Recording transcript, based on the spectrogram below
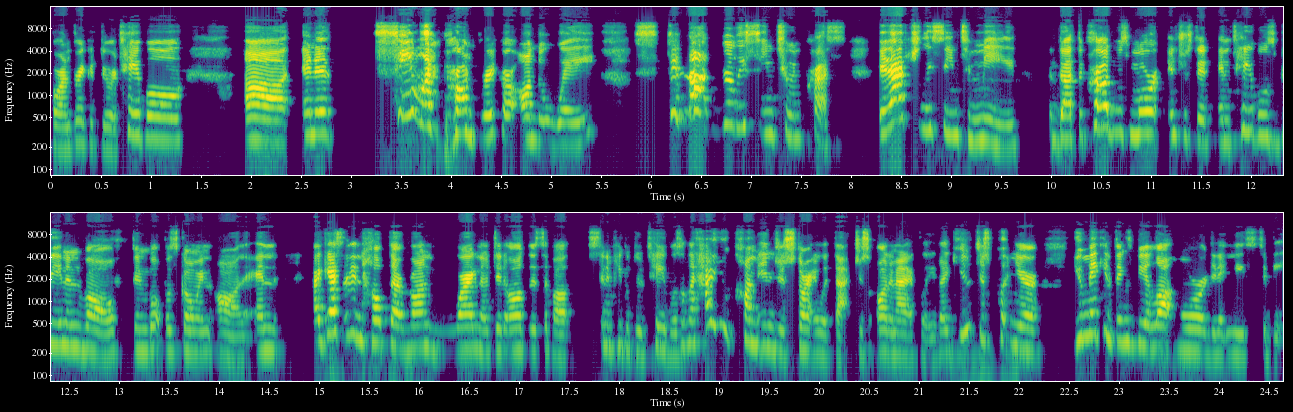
Bron Breakker through a table. Uh and it seemed like Bron Breakker on the way did not really seem to impress. It actually seemed to me that the crowd was more interested in tables being involved than what was going on. And I guess it didn't help that Von Wagner did all this about sending people through tables. I'm like, how do you come in just starting with that just automatically? Like you just putting your you making things be a lot more than it needs to be.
